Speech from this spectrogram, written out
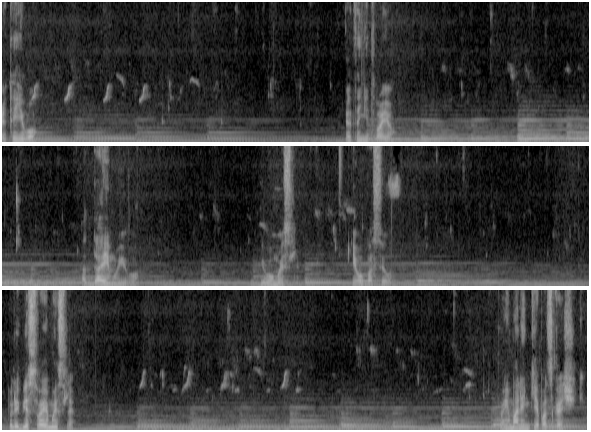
Это его. Это не твое. Отдай ему его. Его мысли, его посылы. Полюби свои мысли. Твои маленькие подсказчики.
